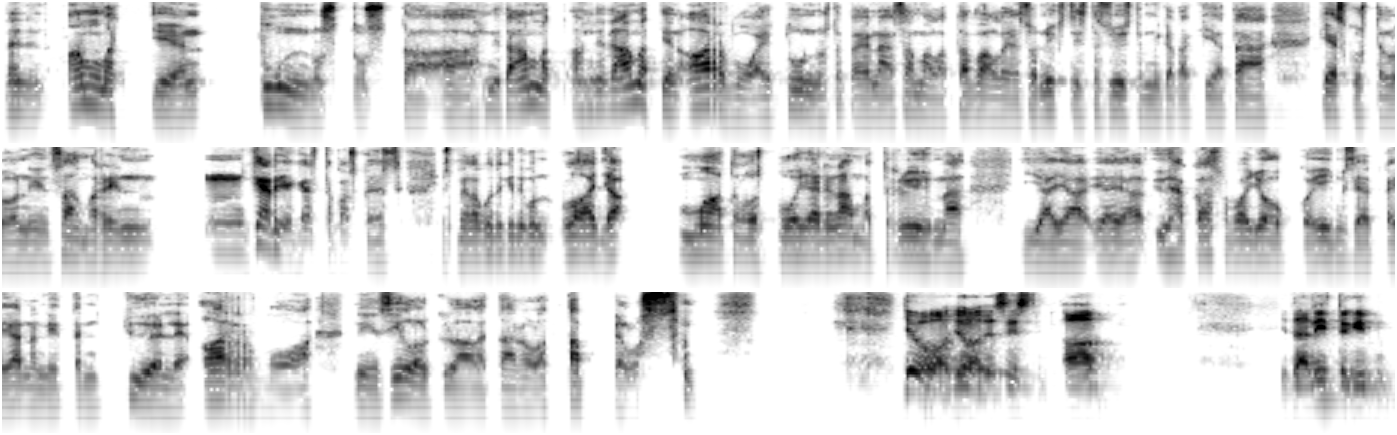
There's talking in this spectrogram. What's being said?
näiden ammattien tunnustusta, äh, niitä, ammat, niitä ammattien arvoa ei tunnusteta enää samalla tavalla, ja se on yksi niistä syistä, minkä takia tämä keskustelu on niin Saamarin mm, kärjekästä, koska jos, jos meillä on kuitenkin niin laaja maatalouspohjainen ammattiryhmä ja, ja, ja, ja yhä kasvava joukko ihmisiä, jotka ei anna niiden työlle arvoa, niin silloin kyllä aletaan olla tappelussa. Joo, joo, ja siis uh, ja tämä liittyykin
